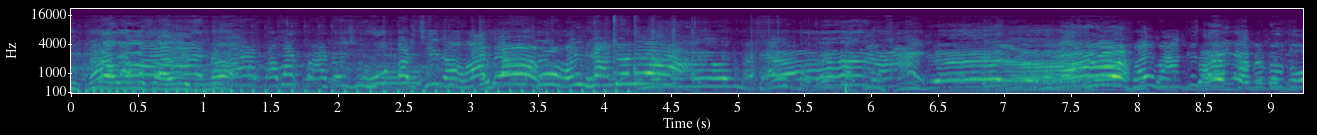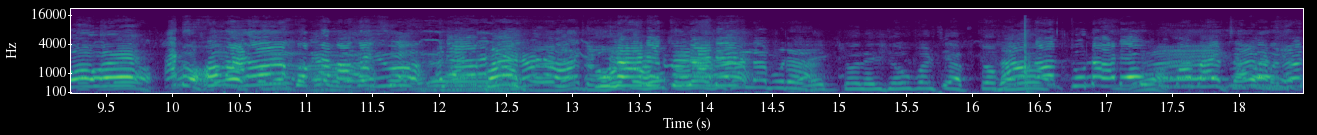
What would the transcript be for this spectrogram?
રૂપિયા આલવાના સાહેબ, ના. અમાર પાડોશી હું કરશી, રહેવા દે. લઈને હેડો લે. ભાઈ, વાગી સાહેબ જાય. તમે તો જોવો હોય આ ડોહો મારો કોકના વગાડશે. અને આ ભાઈ, તું ના દે તું ના દે બાઈક તો લઈ જવું પડશે હપ્તો ના ના તું ના દે તું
